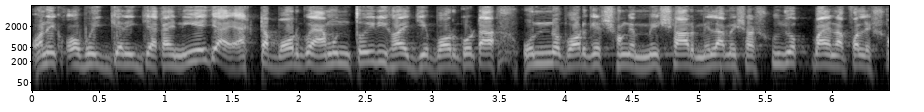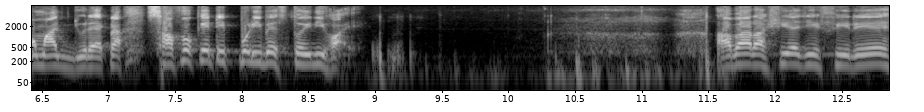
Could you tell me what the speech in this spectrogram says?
অনেক অবৈজ্ঞানিক জায়গায় নিয়ে যায়। একটা বর্গ এমন তৈরি হয় যে বর্গটা অন্য বর্গের সঙ্গে মেশার, মেলামেশার সুযোগ পায় না, ফলে সমাজ জুড়ে একটা সাফোকেটিভ পরিবেশ তৈরি হয়। আবার আসিয়াছি ফিরে,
